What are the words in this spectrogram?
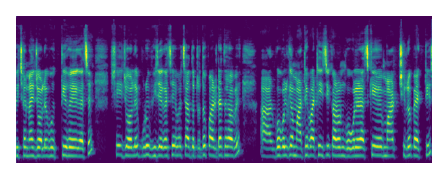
বিছানায় জলে ভর্তি হয়ে গেছে। সেই জলে পুরো ভিজে গেছে, এবার চাদরটা তো পাল্টাতে হবে। আর গোগলকে মাঠে পাঠিয়েছি, কারণ গোগলের আজকে মাঠ ছিল প্র্যাকটিস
